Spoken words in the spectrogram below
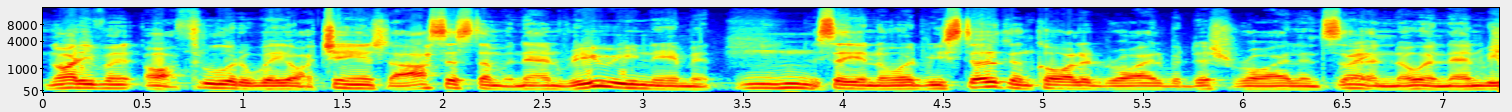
not even or threw it away or changed our system and then re-rename it. Mm-hmm. To say you know what we still can call it royal but this royal and so Right. and no and then we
